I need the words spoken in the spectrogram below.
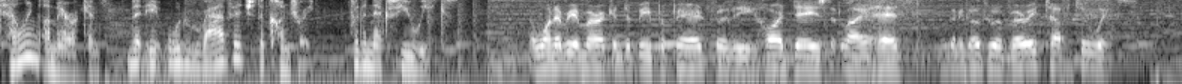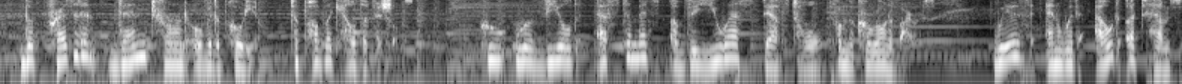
telling Americans that it would ravage the country for the next few weeks. I want every American to be prepared for the hard days that lie ahead. We're going to go through a very tough two weeks. The president then turned over the podium to public health officials who revealed estimates of the U.S. death toll from the coronavirus, with and without attempts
